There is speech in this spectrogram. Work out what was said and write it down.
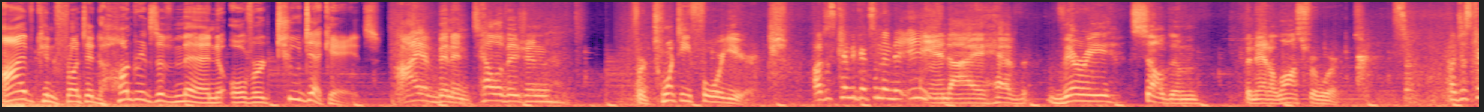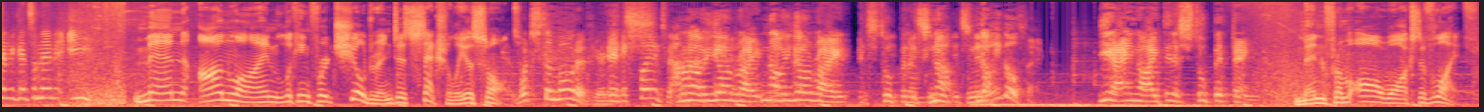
I've confronted hundreds of men over two decades. I have been in television for 24 years. I just came to get something to eat. And I have very seldom been at a loss for words. I just came to get something to eat. Men online looking for children to sexually assault. What's the motive here? It's, Explain it to me. I don't no, understand you're right. No, you're right. It's stupid. It's, no, it's an no. illegal thing. Yeah, I know. I did a stupid thing. Men from all walks of life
